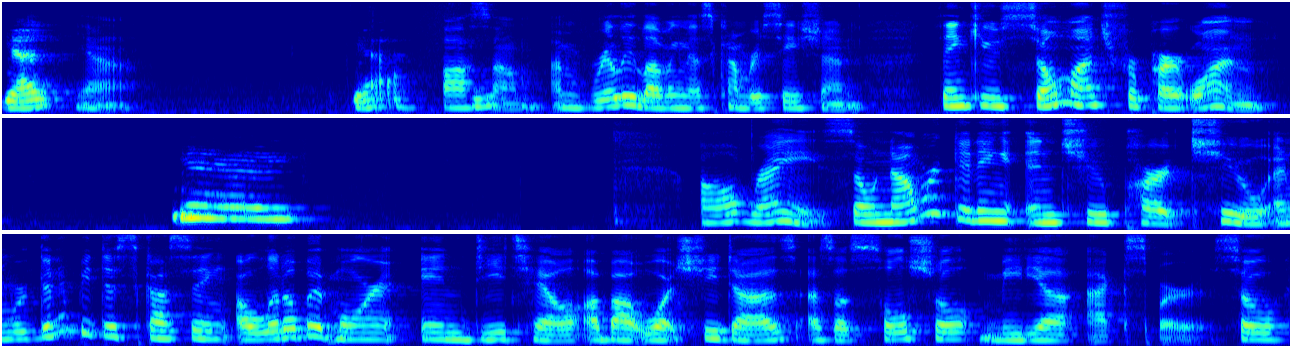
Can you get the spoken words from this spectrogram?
Yep. Yeah. Yeah. Awesome. I'm really loving this conversation. Thank you so much for part one. Yay. All right, so now we're getting into part two, and we're going to be discussing a little bit more in detail about what she does as a social media expert. So,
